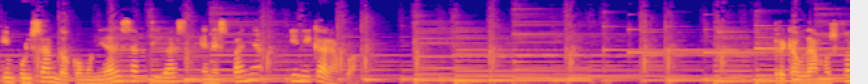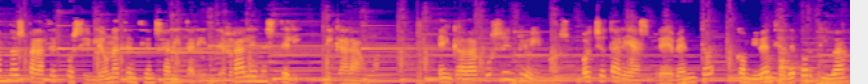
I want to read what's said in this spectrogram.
impulsando comunidades activas en España y Nicaragua. Recaudamos fondos para hacer posible una atención sanitaria integral en Estelí, Nicaragua. En cada curso incluimos 8 tareas pre-evento, convivencia deportiva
